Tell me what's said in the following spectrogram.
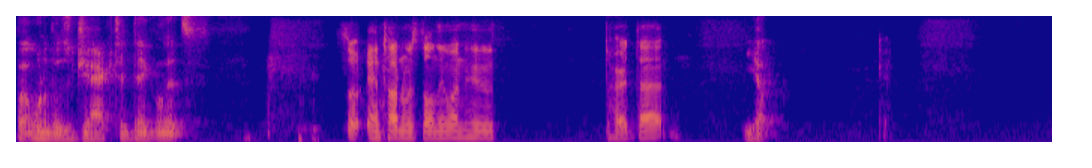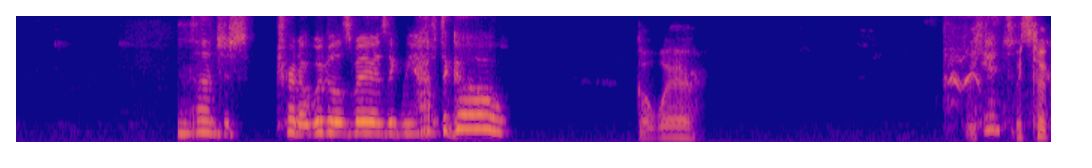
but one of those jacked Digletts. So Anton was the only one who heard that? Yep. Anton just tried to wiggle his way. I was like, we have to go. Go where? We can't We just. took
